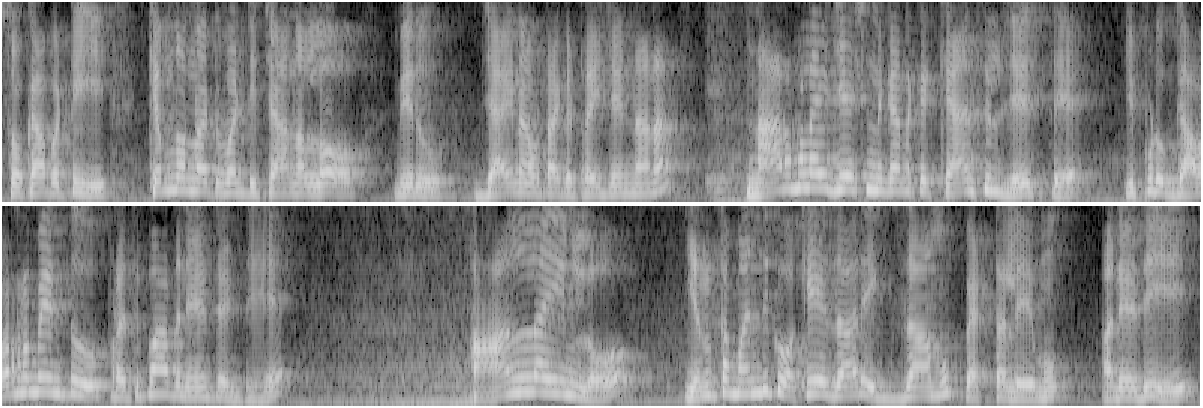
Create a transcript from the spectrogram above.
సో కాబట్టి కింద ఉన్నటువంటి ఛానల్లో మీరు జాయిన్ అవటానికి ట్రై చేయండి నానా నార్మలైజేషన్ కనుక క్యాన్సిల్ చేస్తే ఇప్పుడు గవర్నమెంట్ ప్రతిపాదన ఏంటంటే ఆన్లైన్లో ఎంతమందికి ఒకేసారి ఎగ్జాము పెట్టలేము అనేది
